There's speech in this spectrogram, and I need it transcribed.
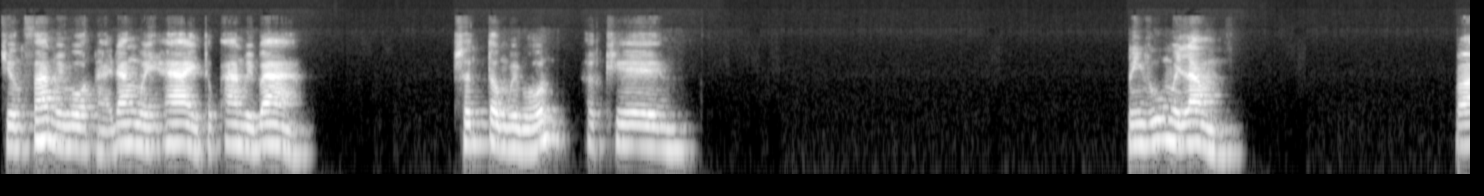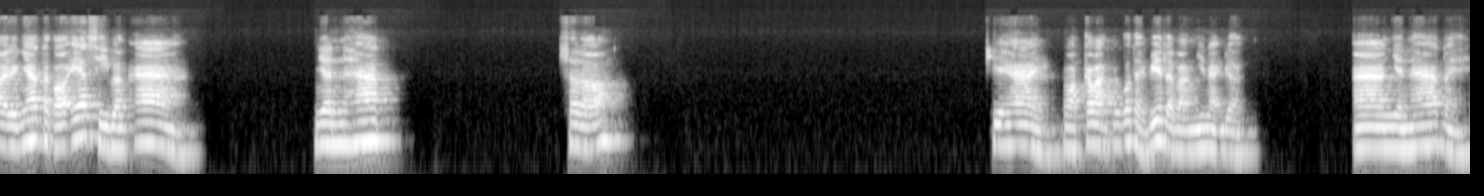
Trường Phát 11 Hải Đăng 12 Thục An 13 Sơn Tùng 14 Ok. Minh Vũ 15 Rồi, được nhá ta có S thì bằng A. Nhân H sau đó, chia 2 hoặc các bạn cũng có thể viết là bằng như này được. A nhân H này,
